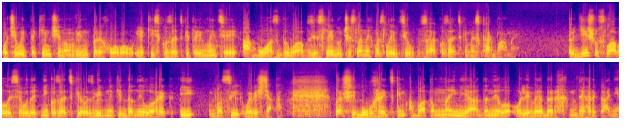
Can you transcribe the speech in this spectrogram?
Очевидь, таким чином він переховував якісь козацькі таємниці або збивав зі сліду численних мисливців за козацькими скарбами. Тоді ж уславилися видатні козацькі розвідники Данило Грек і Василь Верещака. Перший був грецьким абатом на ім'я Данило Олівеберг де Грекані.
